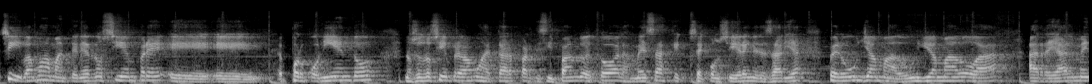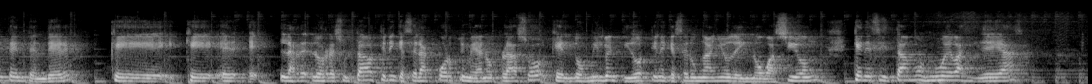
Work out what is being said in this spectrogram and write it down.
Sí, vamos a mantenernos siempre eh, eh, proponiendo, nosotros siempre vamos a estar participando de todas las mesas que se consideren necesarias, pero un llamado, un llamado a, a realmente entender que, que eh, los resultados tienen que ser a corto y mediano plazo, que el 2022 tiene que ser un año de innovación, que necesitamos nuevas ideas,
